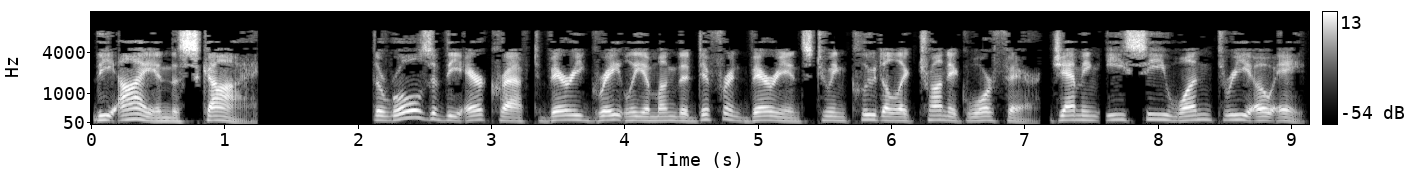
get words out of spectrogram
the eye in the sky. The roles of the aircraft vary greatly among the different variants to include electronic warfare, jamming EC-130H,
